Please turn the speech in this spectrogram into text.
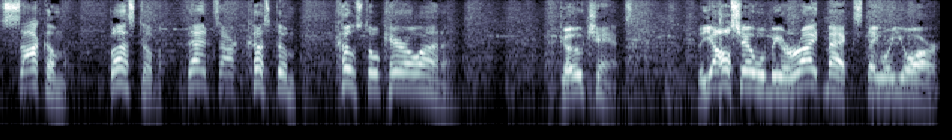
Sock 'em, bust 'em, that's our custom coastal Carolina. Go Chants. The Y'all Show will be right back. Stay where you are.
